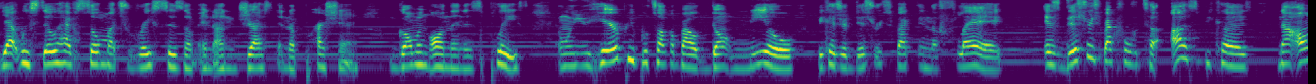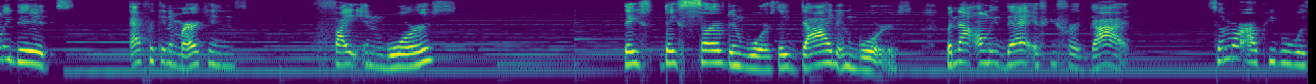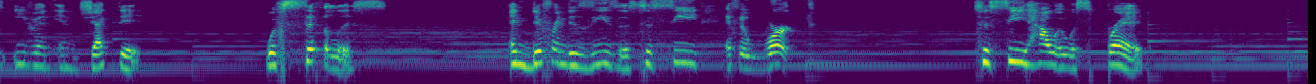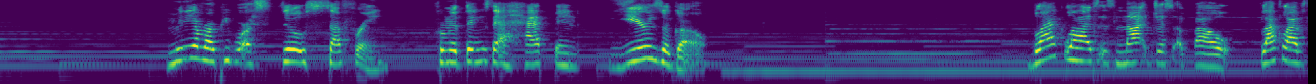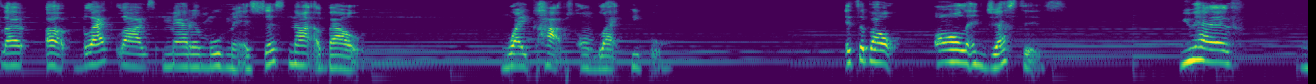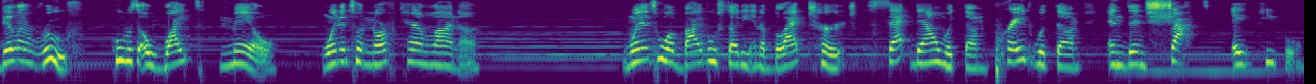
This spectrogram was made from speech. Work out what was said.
Yet we still have so much racism and unjust and oppression going on in this place. And when you hear people talk about don't kneel because you're disrespecting the flag, it's disrespectful to us because not only did African Americans fight in wars, they they served in wars, they died in wars. But not only that, if you forgot, some of our people was even injected with syphilis and different diseases to see if it worked, to see how it was spread. Many of our people are still suffering from the things that happened years ago. Black lives is not just about Black Lives uh, Black Lives Matter movement is just not about white cops on black people. It's about all injustice. You have Dylann Roof, who was a white male, went into North Carolina, went into a Bible study in a black church, sat down with them, prayed with them, and then shot eight people,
